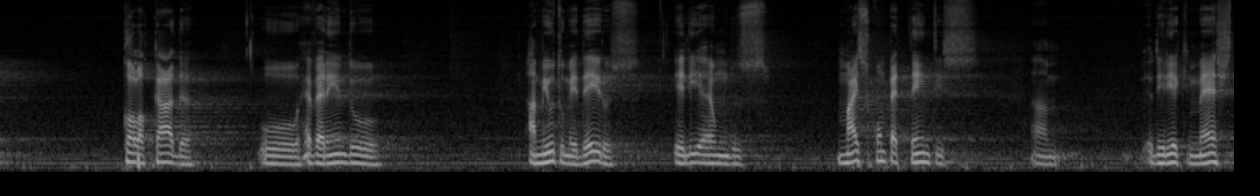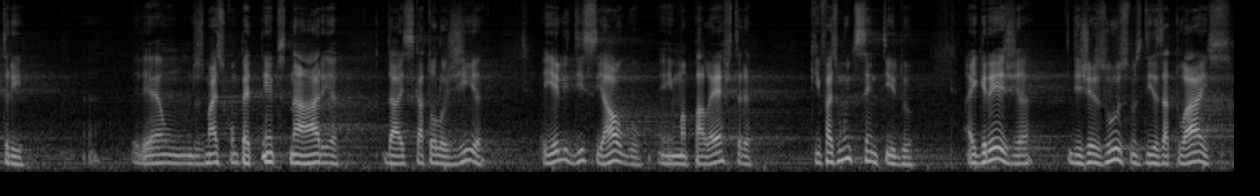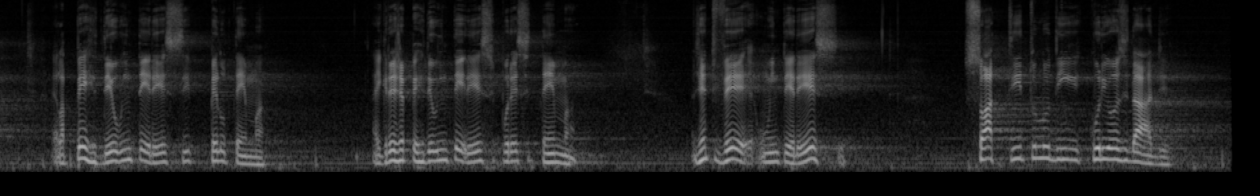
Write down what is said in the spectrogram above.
colocada, o reverendo Hamilton Medeiros, ele é um dos mais competentes, eu diria que mestre, ele é um dos mais competentes na área da escatologia, e ele disse algo em uma palestra que faz muito sentido. A igreja de Jesus nos dias atuais, ela perdeu o interesse pelo tema. A igreja perdeu o interesse por esse tema a gente vê um interesse só a título de curiosidade,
